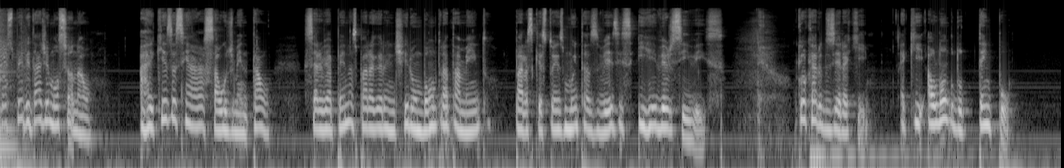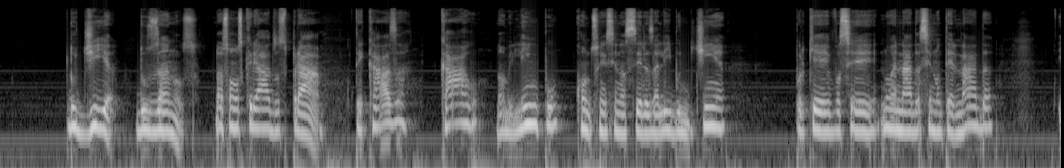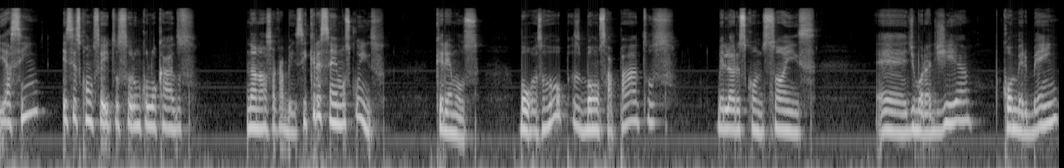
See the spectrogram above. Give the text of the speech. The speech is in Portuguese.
Prosperidade emocional. A riqueza sem a saúde mental serve apenas para garantir um bom tratamento para as questões muitas vezes irreversíveis. O que eu quero dizer aqui é que ao longo do tempo, do dia, dos anos, nós somos criados para ter casa, carro, nome limpo, condições financeiras ali bonitinha, porque você não é nada se não ter nada. E assim, esses conceitos foram colocados na nossa cabeça e crescemos com isso. Queremos boas roupas, bons sapatos, melhores condições é, de moradia, comer bem.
